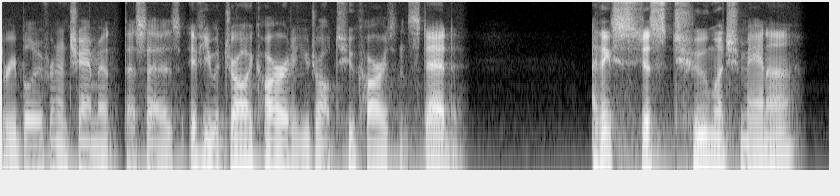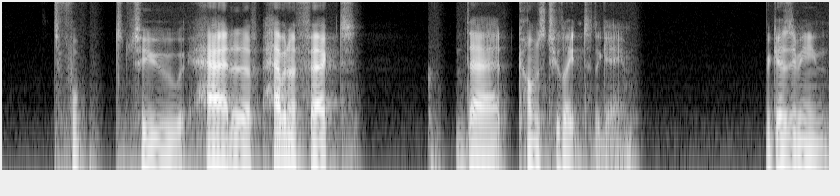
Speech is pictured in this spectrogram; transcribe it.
three blue for an enchantment that says if you would draw a card, you draw two cards instead. I think it's just too much mana to, to had a, have an effect that comes too late into the game. Because I mean,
